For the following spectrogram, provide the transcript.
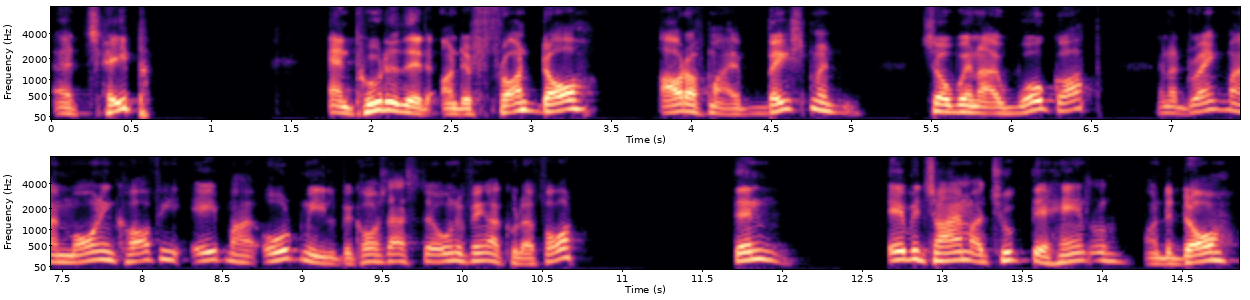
a tape and put it on the front door out of my basement. So when I woke up, and I drank my morning coffee, ate my oatmeal because that's the only thing I could afford. Then every time I took the handle on the door,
